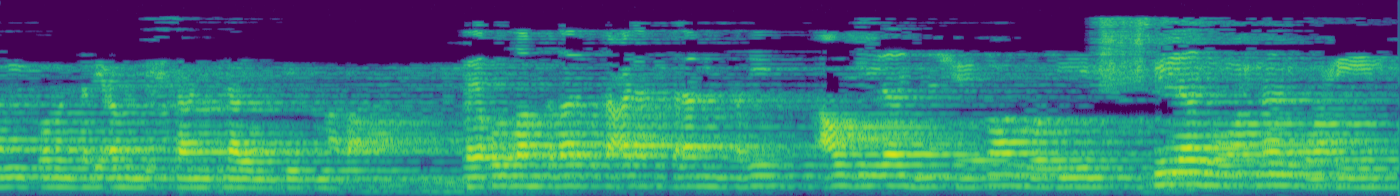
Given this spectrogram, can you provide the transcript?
واصحابه ومن تبعهم بإحسان إلى يوم الدين أما بعد. فيقول الله تبارك وتعالى في كلامه القديم أعوذ بالله من الشيطان الرجيم. بسم الله الرحمن الرحيم.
